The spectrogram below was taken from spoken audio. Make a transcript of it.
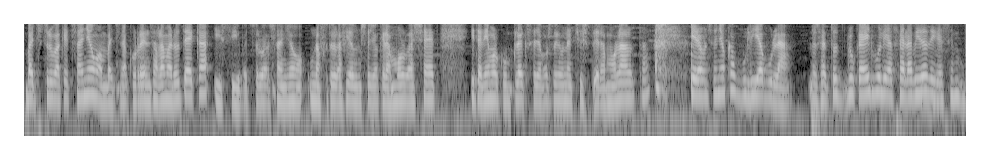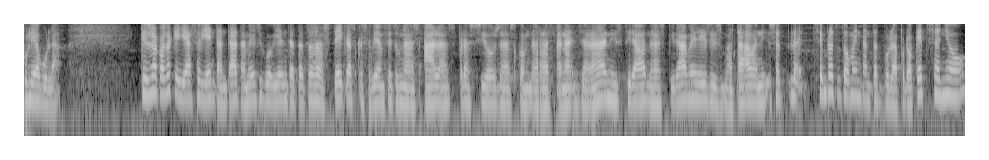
vaig trobar aquest senyor, me'n vaig anar corrents a la maroteca, i sí, vaig trobar el senyor, una fotografia d'un senyor que era molt baixet i tenia molt complex, llavors tenia una xistera molt alta, que era un senyor que volia volar. O sigui, tot el que ell volia fer a la vida, diguéssim, volia volar que és una cosa que ja s'havia intentat. A Mèxic ho havien intentat els azteques, que s'havien fet unes ales precioses com de ratpenat gegant i es tiraven de les piràmides i es mataven. I, sempre tothom ha intentat volar, però aquest senyor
